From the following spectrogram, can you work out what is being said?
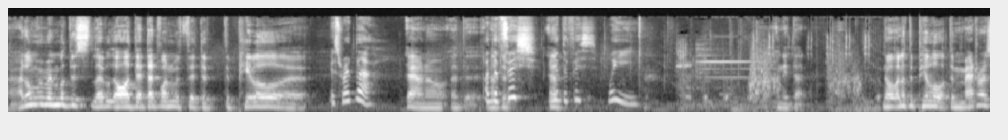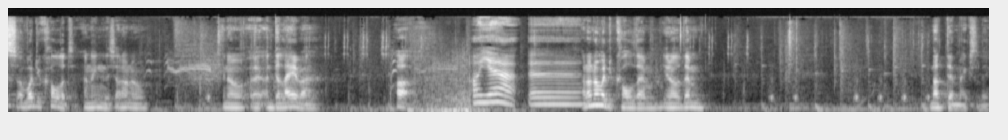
I don't remember this level. Oh, that that one with the the, the pillow. Uh, It's right there. yeah, I know. Uh, the, On not the, fish. Look at the fish. Wee. I need that. No, not the pillow. The mattress, or what you call it in English. I don't know. You know, uh, and the lava. Oh, Oh yeah. Uh, I don't know what you call them. You know them. Not them actually.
